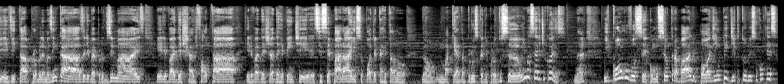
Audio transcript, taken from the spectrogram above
evitar problemas em casa, ele vai produzir mais, ele vai deixar de faltar, ele vai deixar de repente se separar, isso pode acarretar no, no, numa queda brusca de produção e uma série de coisas, né? E como você, como seu trabalho, pode impedir que tudo isso aconteça.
